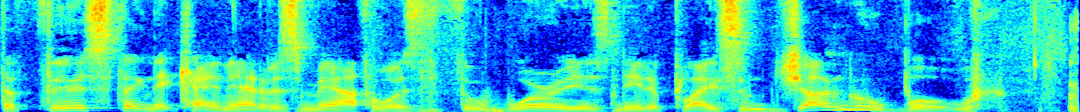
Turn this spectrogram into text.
The first thing that came out of his mouth was the Warriors need to play some jungle ball.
